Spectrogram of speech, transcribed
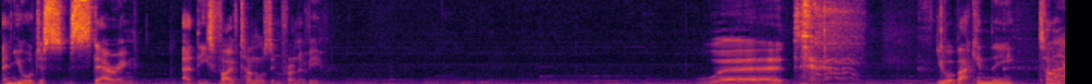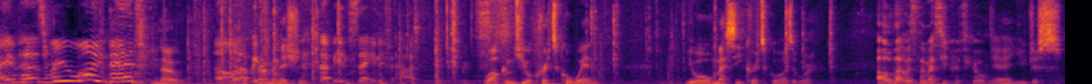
and you're just staring at these five tunnels in front of you. What? You are back in the tunnel. Time has rewinded. No, Oh, you had a that'd be, premonition. that'd be insane if it had. Welcome to your critical win. Your messy critical, as it were. oh, that was the messy critical. Yeah, you just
